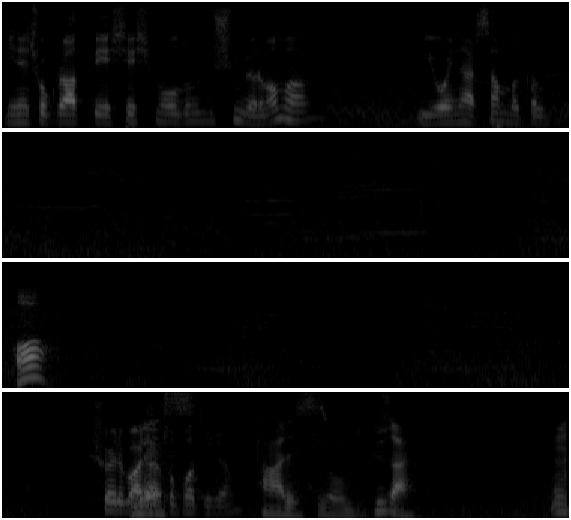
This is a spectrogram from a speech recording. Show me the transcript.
Yine çok rahat bir eşleşme olduğunu düşünmüyorum ama iyi oynarsam bakalım. Aa Şöyle bir alev Biraz topu atacağım. talihsiz oldu. Güzel. Hı,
